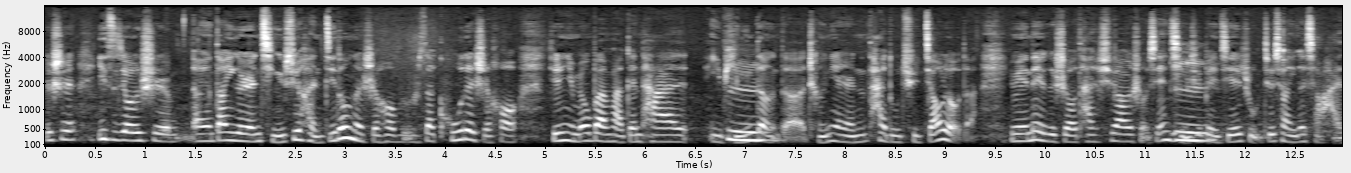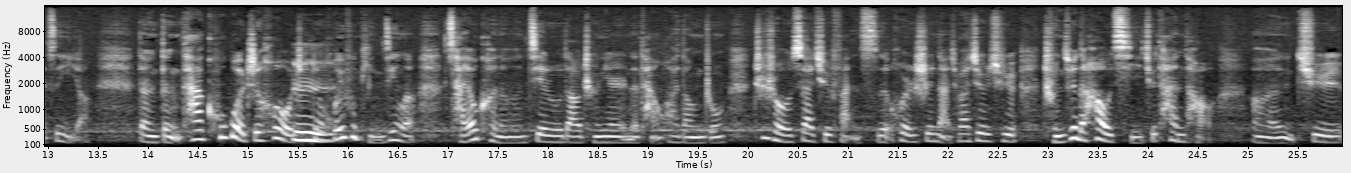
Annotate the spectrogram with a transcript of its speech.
就是意思就是，当当一个人情绪很激动的时候，比如说在哭的时候，其实你没有办法跟他以平等的成年人的态度去交流的，因为那个时候他需要首先情绪被接住，就像一个小孩子一样。等等他哭过之后，真正恢复平静了，才有可能介入到成年人的谈话当中。这时候再去反思，或者是哪句话就是去纯粹的好奇去探讨，嗯，去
